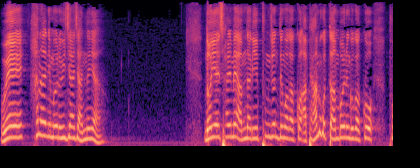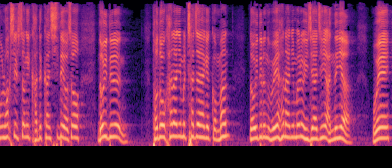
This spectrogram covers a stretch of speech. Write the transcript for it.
왜 하나님을 의지하지 않느냐? 너의 삶의 앞날이 풍전등화 같고 앞에 아무것도 안 보이는 것 같고 불확실성이 가득한 시대여서 너희들은 더더욱 하나님을 찾아야겠건만 너희들은 왜 하나님을 의지하지 않느냐? 왜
